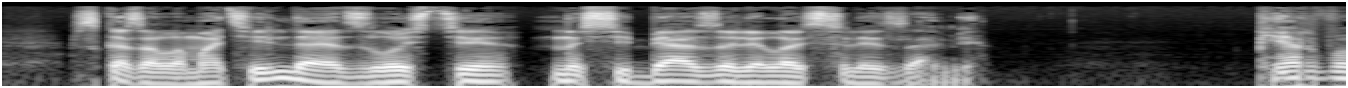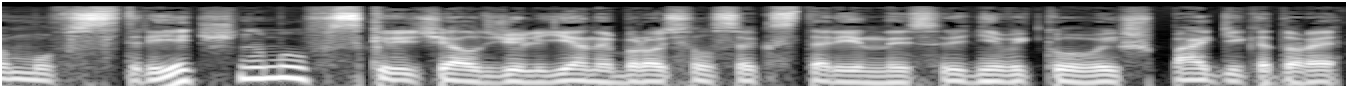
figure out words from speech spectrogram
— сказала Матильда, и от злости на себя залилась слезами. «Первому встречному?» — вскричал Жюльен и бросился к старинной средневековой шпаге, которая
